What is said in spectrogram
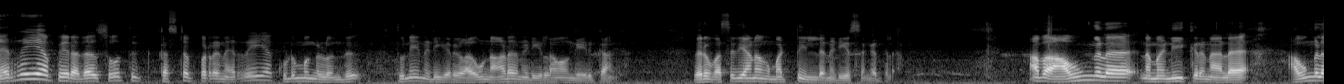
நிறைய பேர் அதாவது சோத்துக்கு கஷ்டப்படுற நிறைய குடும்பங்கள் வந்து துணை நடிகர்களாகவும் நாடக நடிகர்களாகவும் அங்கே இருக்காங்க. வெறும் வசதியானவங்க மட்டும் இல்லை நடிகர் சங்கத்தில். அப்போ அவங்கள நம்ம நீக்கிறனால அவங்கள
